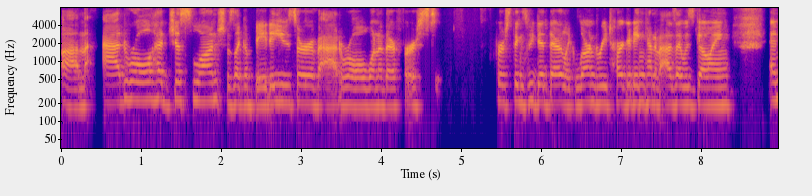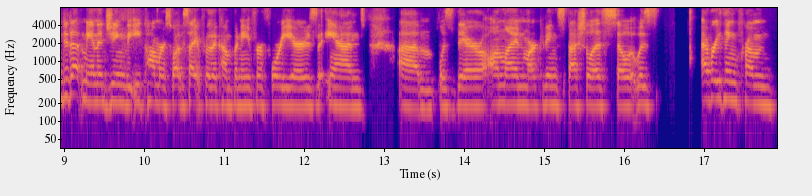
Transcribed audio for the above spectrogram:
Um, AdRoll had just launched, was like a beta user of AdRoll, one of their first first things we did there, like learned retargeting kind of as I was going. Ended up managing the e-commerce website for the company for four years and um, was their online marketing specialist. So it was everything from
